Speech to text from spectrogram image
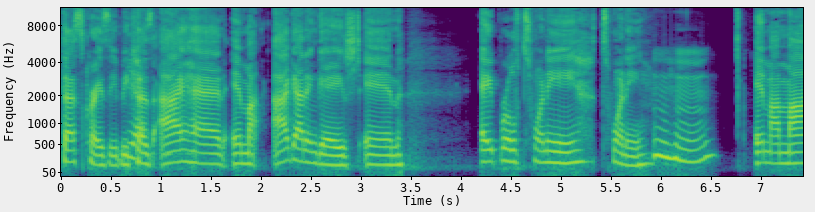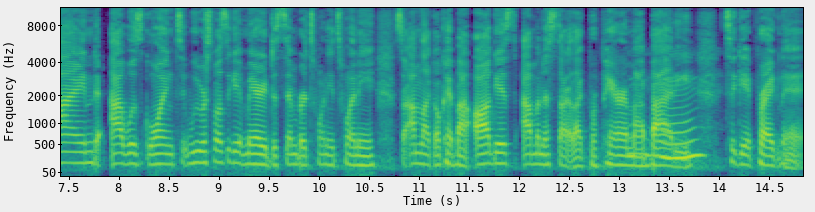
That's crazy because I had in my I got engaged in April of 2020. Mm-hmm. In my mind, I was going to, we were supposed to get married December 2020. So I'm like, okay, by August, I'm going to start like preparing my body Mm-hmm. to get pregnant.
